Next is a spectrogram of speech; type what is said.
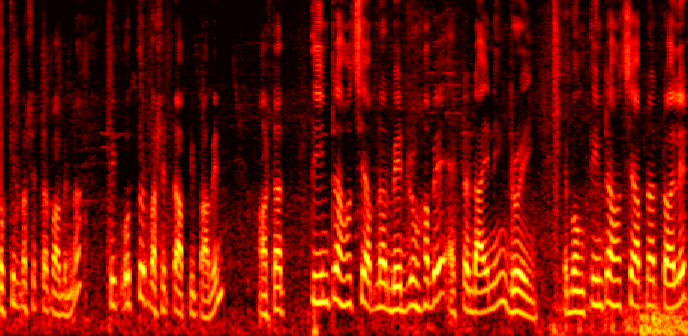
দক্ষিণ পাশেরটা পাবেন না। ঠিক উত্তর পাশেরটা আপনি পাবেন। অর্থাৎ তিনটা হচ্ছে আপনার বেডরুম হবে, একটা ডাইনিং, ড্রয়িং এবং তিনটা হচ্ছে আপনার টয়লেট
